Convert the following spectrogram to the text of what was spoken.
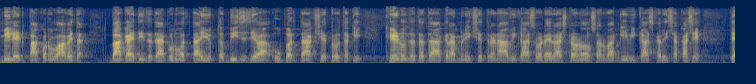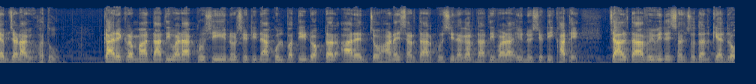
મિલેટ પાકોનું વાવેતર, બાગાયતી તથા ગુણવત્તાયુક્ત બીજ જેવા ઉભરતા ક્ષેત્રો થકી ખેડૂતો તથા ગ્રામીણ ક્ષેત્રના વિકાસ વડે રાષ્ટ્રનો સર્વાંગી વિકાસ કરી શકાશે તેમ જણાવ્યું હતું. કાર્યક્રમમાં દાંતીવાડા કૃષિ યુનિવર્સિટીના કુલપતિ ડોક્ટર આર એમ ચૌહાણે સરદાર કૃષિનગર દાંતીવાડા યુનિવર્સિટી ખાતે ચાલતા વિવિધ સંશોધન કેન્દ્રો,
